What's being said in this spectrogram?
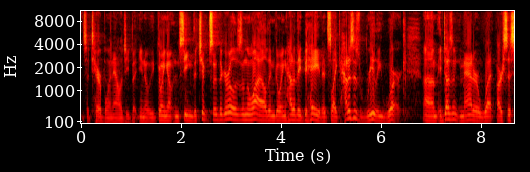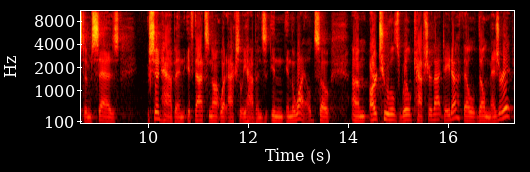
it's a terrible analogy, but you know, going out and seeing the chimps or the gorillas in the wild and going, how do they behave? It's like, how does this really work? Um, it doesn't matter what our system says should happen if that's not what actually happens in, in the wild. So um, our tools will capture that data, they'll, they'll measure it,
